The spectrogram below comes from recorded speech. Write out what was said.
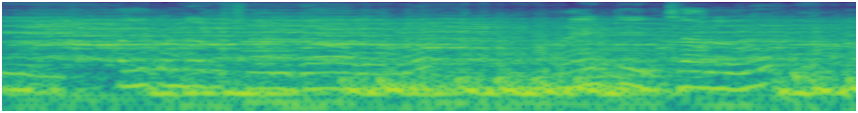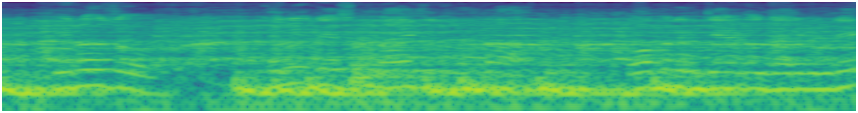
ఈ పల్లికొండల స్వామి దేవాలయంలో నైన్టీన్ ఛానల్ను ఈరోజు తెలుగుదేశం నాయకుల ద్వారా ఓపెనింగ్ చేయడం జరిగింది.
